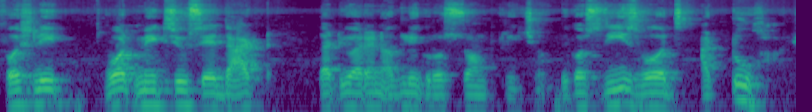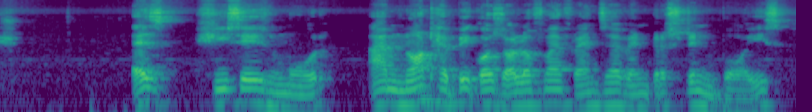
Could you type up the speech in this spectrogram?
Firstly, what makes you say that that you are an ugly, gross swamp creature? Because these words are too harsh. As she says more, I am not happy because all of my friends have interest in boys.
